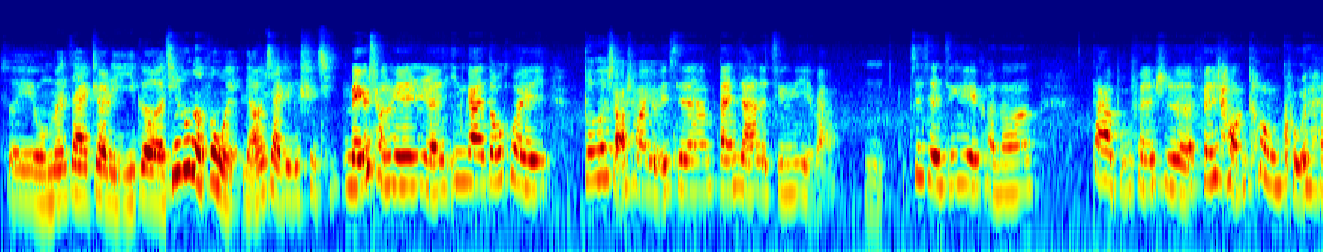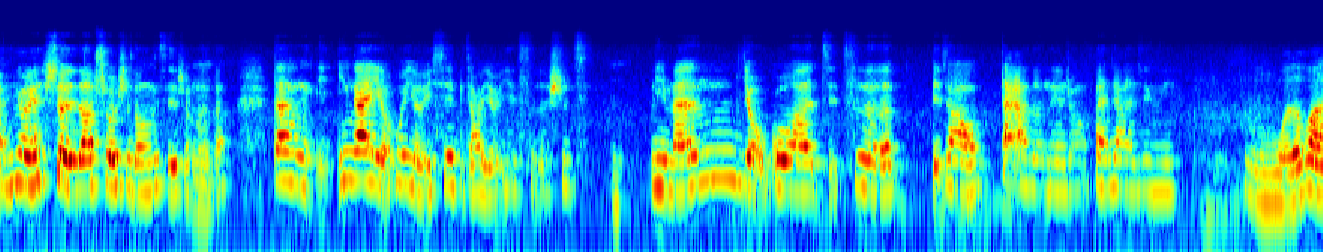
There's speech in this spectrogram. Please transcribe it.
所以我们在这里一个轻松的氛围聊一下这个事情。每个成年人应该都会多多少少有一些搬家的经历吧。嗯。这些经历可能大部分是非常痛苦的，因为涉及到收拾东西什么的，但应该也会有一些比较有意思的事情。你们有过几次比较大的那种搬家的经历？嗯，我的话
